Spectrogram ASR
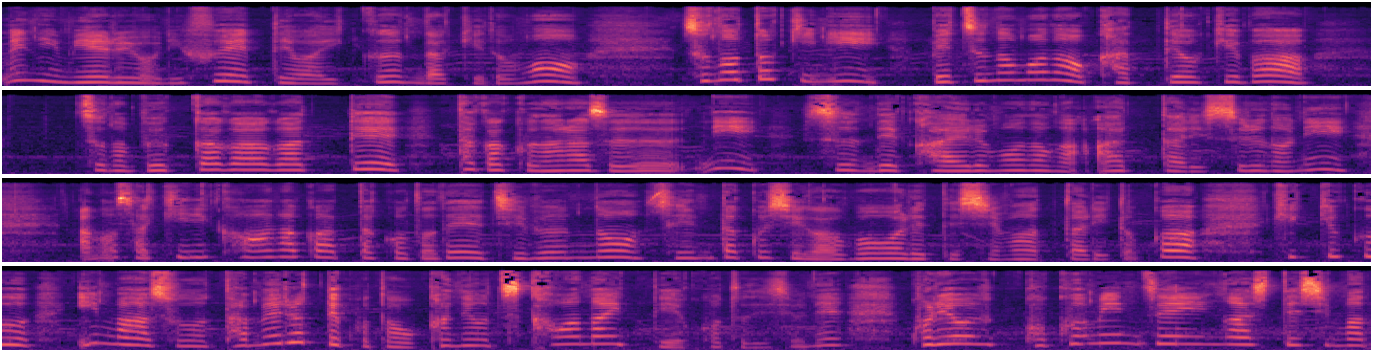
目に見えるように増えてはいくんだけども、その時に別のものを買っておけば、その物価が上がって高くならずに住んで買えるものがあったりするのに、あの先に買わなかったことで自分の選択肢が奪われてしまったりとか結局今その貯めるってことはお金を使わないっていうことですよね。これを国民全員がしてしまっ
